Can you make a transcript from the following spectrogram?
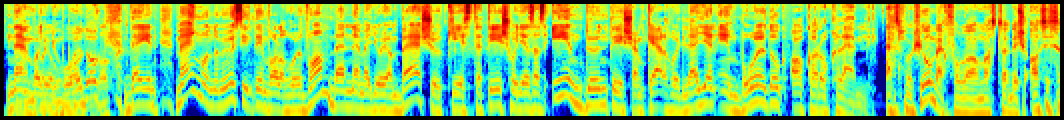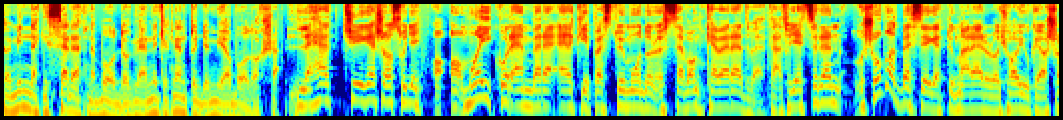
nem, nem vagyok boldog, boldogok. de én megmondom őszintén valahol van bennem egy olyan belső késztetés, hogy ez az én döntésem kell, hogy legyen, én boldog akarok lenni. Ezt most jól megfogalmaztad, és azt hiszem, hogy mindenki szeretne boldog lenni, csak nem tudja, mi a boldogság. Lehetséges az, hogy egy, a, a mai kor embere elképesztő módon össze van keveredve? Tehát, hogy egyszerűen sokat beszélgettünk már erről, hogy halljuk-e a saját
